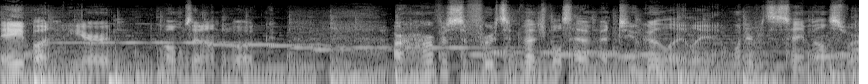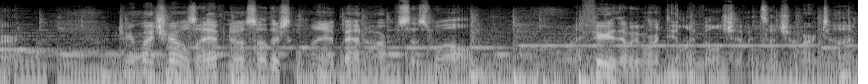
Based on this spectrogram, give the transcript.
A button here, it homes in on the book. Our harvest of fruits and vegetables haven't been too good lately. I wonder if it's the same elsewhere. During my travels, I have noticed others complain of bad harvests as well. I figured that we weren't the only village having such a hard time.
